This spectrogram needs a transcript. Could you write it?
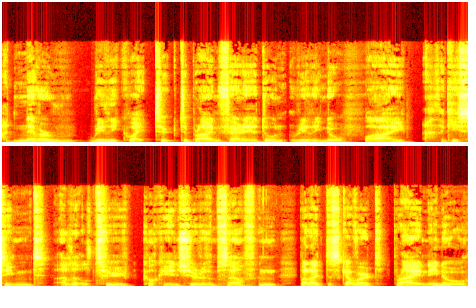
I'd never really quite took to Bryan Ferry. I don't really know why. I think he seemed a little too cocky and sure of himself. And but I discovered Brian Eno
